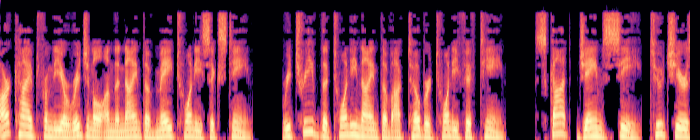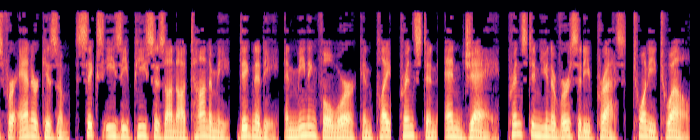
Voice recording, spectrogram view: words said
Archived from the original on 9 May 2016. Retrieved 29 October 2015. Scott, James C., Two Cheers for Anarchism, Six Easy Pieces on Autonomy, Dignity, and Meaningful Work and Play, Princeton, N.J., Princeton University Press, 2012.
